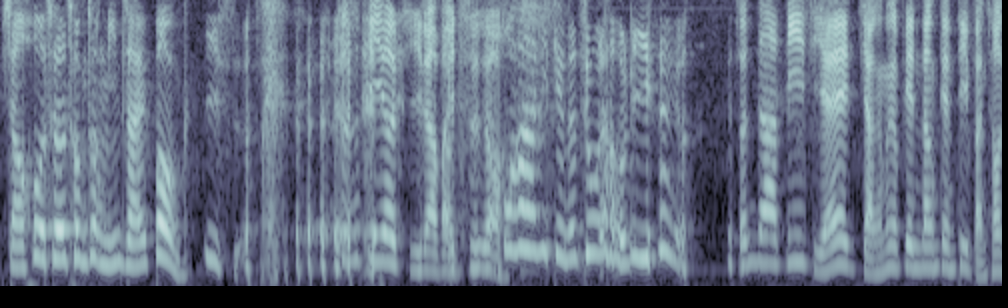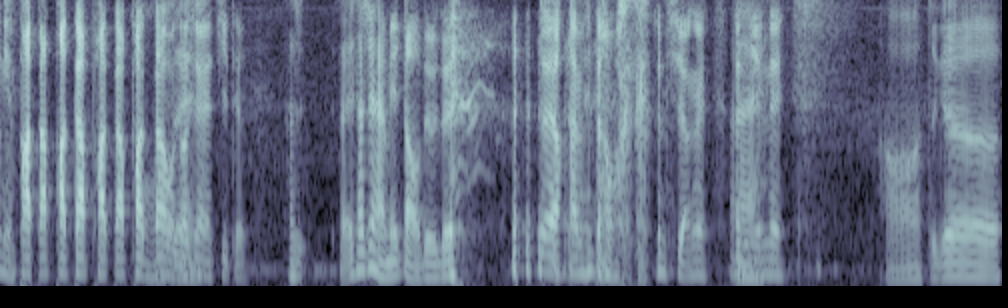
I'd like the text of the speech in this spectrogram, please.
小货车冲撞民宅，嘣！意思，这是第二集了，白痴哦！哇，你点得出来，好厉害哦！真的啊，第一集还在讲那个便当店地板超黏，啪嗒啪嗒啪嗒啪嗒，我到现在还记得。他是，哎，他现在还没倒，对不对？对啊，还没倒，很强哎，很黏呢。好，这个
